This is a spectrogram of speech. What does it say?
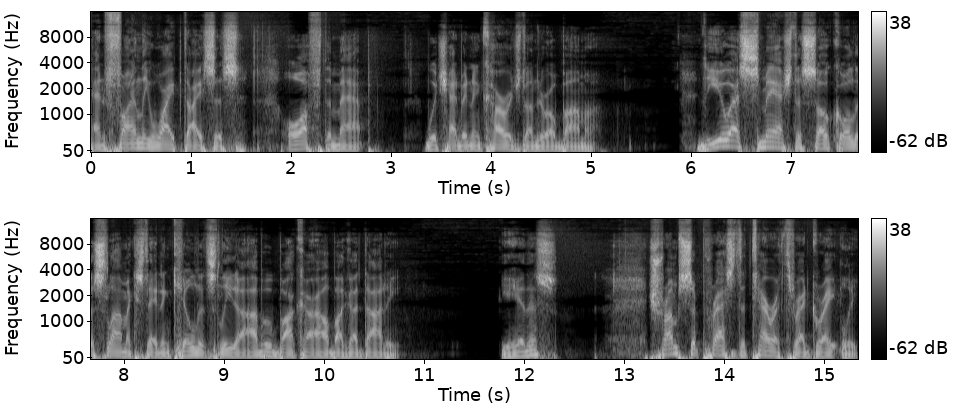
and finally wiped ISIS off the map, which had been encouraged under Obama. The U.S. smashed the so called Islamic State and killed its leader, Abu Bakr al Baghdadi. You hear this? Trump suppressed the terror threat greatly.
